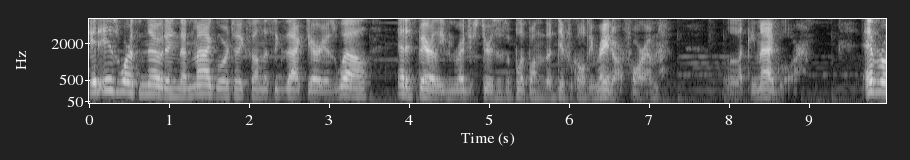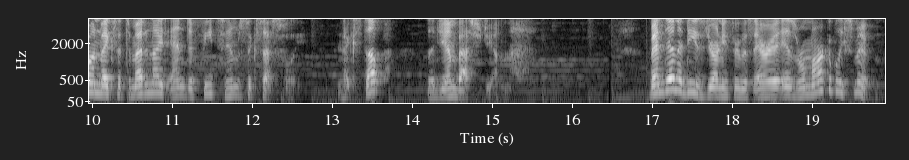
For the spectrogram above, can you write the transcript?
It is worth noting that Magolor takes on this exact area as well, and it barely even registers as a blip on the difficulty radar for him. Lucky Magolor. Everyone makes it to Meta Knight and defeats him successfully. Next up, the Jambastion. Bandana Dee's journey through this area is remarkably smooth.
